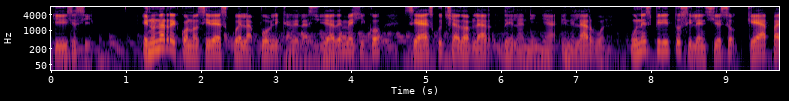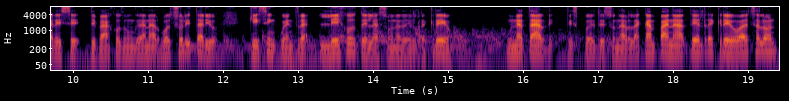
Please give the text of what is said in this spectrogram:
y dice así. En una reconocida escuela pública de la Ciudad de México se ha escuchado hablar de la niña en el árbol, un espíritu silencioso que aparece debajo de un gran árbol solitario que se encuentra lejos de la zona del recreo. Una tarde, después de sonar la campana del recreo al salón,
